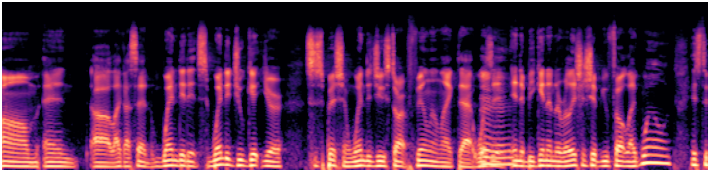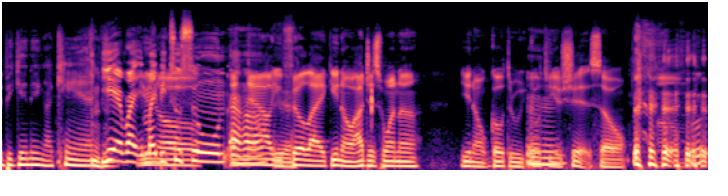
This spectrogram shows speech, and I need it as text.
Um and uh, like I said, when did it? When did you get your suspicion? When did you start feeling like that? Was it in the beginning of the relationship? You felt like, well, it's the beginning. I can't. Yeah, right. It you might be too soon. And Uh-huh. now you Yeah. feel like you know, I just wanna, you know, go through go through your shit. So, um,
